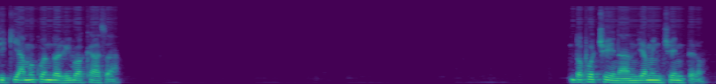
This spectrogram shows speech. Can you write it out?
Ti chiamo quando arrivo a casa. Dopo cena andiamo in centro.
